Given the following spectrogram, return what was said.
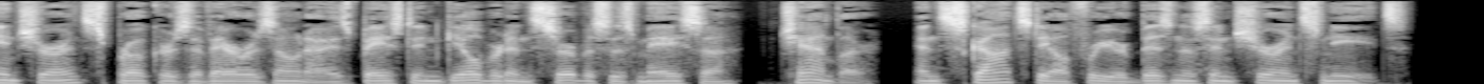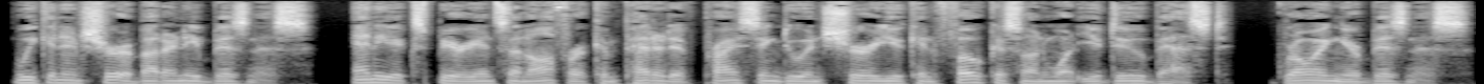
Insurance Brokers of Arizona is based in Gilbert and services Mesa, Chandler, and Scottsdale for your business insurance needs. We can insure about any business, any experience and offer competitive pricing to ensure you can focus on what you do best growing your business.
